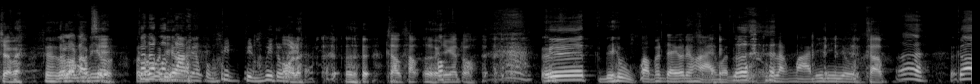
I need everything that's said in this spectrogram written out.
ใช่ไหมนักร้องนำสิก็นักร้องนำเนี่ยผมผิดผิดผิดตรงอ๋อไหเหรนอเออครับครับเออยังไงต่อคือเดี๋ยวความมั่นใจก็เดี๋ยวหายหมดกำลังมาดีๆอยู่ ครับ เออก็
